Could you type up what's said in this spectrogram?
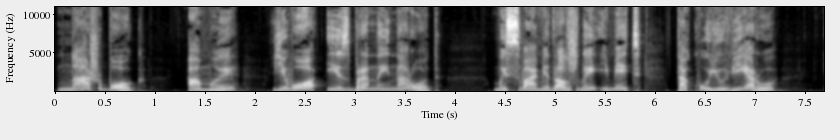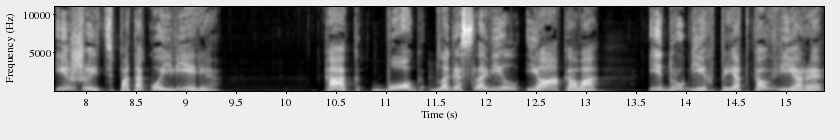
наш Бог, а мы его избранный народ. Мы с вами должны иметь такую веру и жить по такой вере. Как Бог благословил Иакова и других предков веры,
